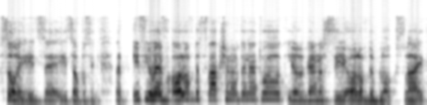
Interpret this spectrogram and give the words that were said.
sorry, it's uh, it's opposite. But if you have all of the fraction of the network, you're gonna see all of the blocks, right?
